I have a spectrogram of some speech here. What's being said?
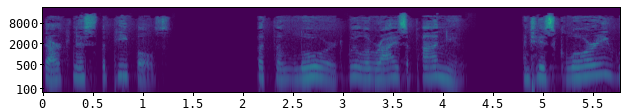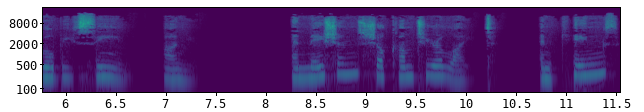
darkness the peoples. But the Lord will arise upon you, and his glory will be seen upon you. And nations shall come to your light, and kings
